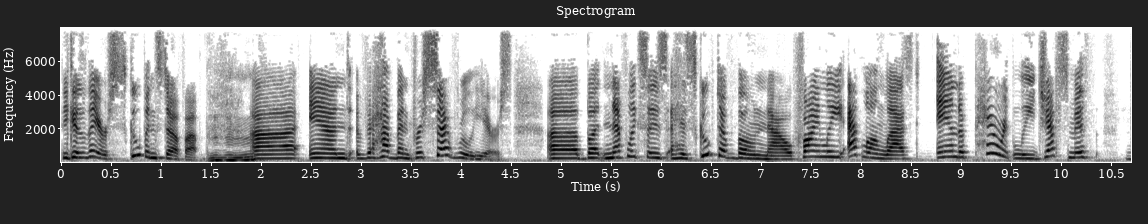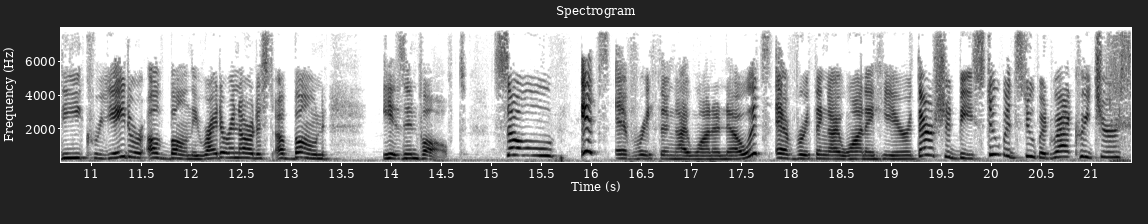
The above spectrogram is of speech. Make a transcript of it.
because they are scooping stuff up, uh, and have been for several years. Uh, but Netflix is, has scooped up Bone now, finally, at long last, and apparently Jeff Smith, the creator of Bone, the writer and artist of Bone, is involved. So it's everything I want to know. It's everything I want to hear. There should be stupid, stupid rat creatures,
